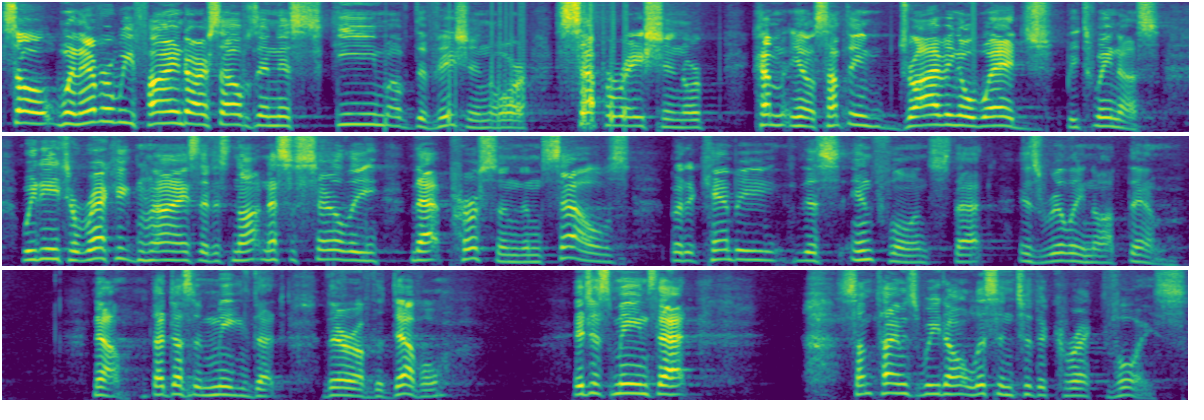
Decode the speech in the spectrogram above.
so whenever we find ourselves in this scheme of division or separation or come, you know, something driving a wedge between us, We need to recognize that it's not necessarily that person themselves, but it can be this influence that is really not them. Now, that doesn't mean that they're of the devil. It just means that sometimes we don't listen to the correct voice.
